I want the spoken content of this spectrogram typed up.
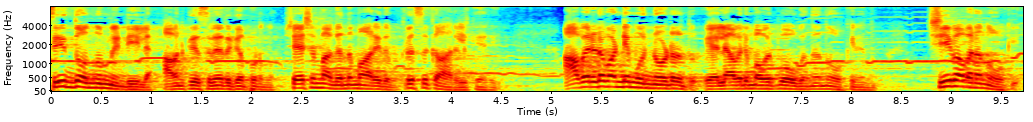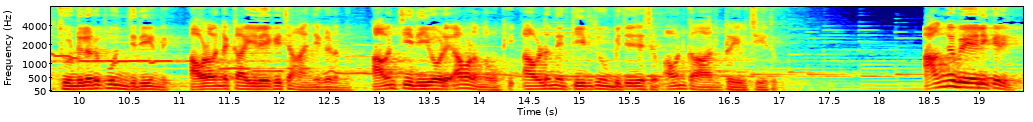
സിദ്ധൊന്നും മിണ്ടിയില്ല. അവൻ ക്രിസിനെ രേഖപ്പെടുന്നു ശേഷം അകന്ന് മാറിയതും ക്രിസ് കാറിൽ കയറി. അവരുടെ വണ്ടി മുന്നോട്ടെടുത്തു. എല്ലാവരും അവർ പോകുന്നത് നോക്കി നിന്നു. ശിവ അവനെ നോക്കി. ചുണ്ടിലൊരു പുഞ്ചിരിയുണ്ട്. അവൾ അവന്റെ കയ്യിലേക്ക് ചാഞ്ഞു കിടന്നു. അവൻ ചിരിയോടെ അവളെ നോക്കി. അവളുടെ നെറ്റിയിൽ ചുംബിച്ച ശേഷം അവൻ കാർ ഡ്രൈവ് ചെയ്തു. അങ്ങ് വേലിക്കരി.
